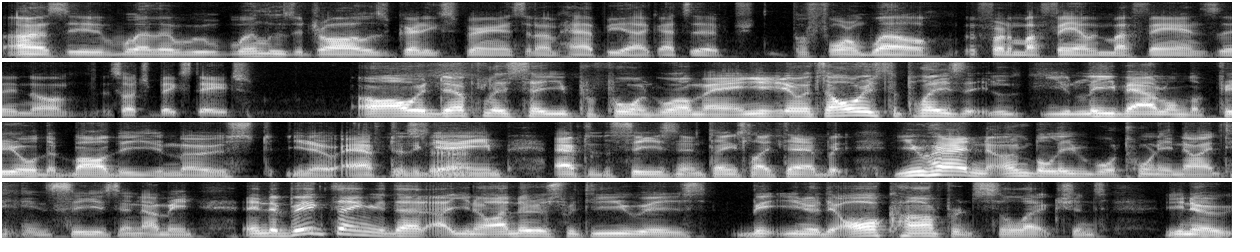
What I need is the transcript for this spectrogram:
honestly, whether we win, lose, or draw, it was a great experience, and I'm happy I got to perform well in front of my family, my fans, you know, in such a big stage. Oh, I would definitely say you performed well, man. You know, it's always the plays that you leave out on the field that bother you the most, you know, after yes, the sir. game, after the season, and things like that. But you had an unbelievable 2019 season. I mean, and the big thing that, you know, I noticed with you is, you know, the all conference selections, you know,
